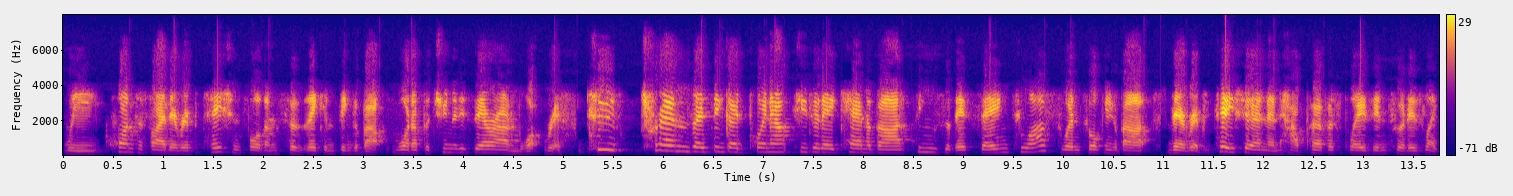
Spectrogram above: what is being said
we quantify their reputation for them so that they can think about what opportunities there are and what risks. Two trends I think I'd point out to you today, Ken, about things that they're saying to us when talking about their reputation and how purpose plays into it is like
